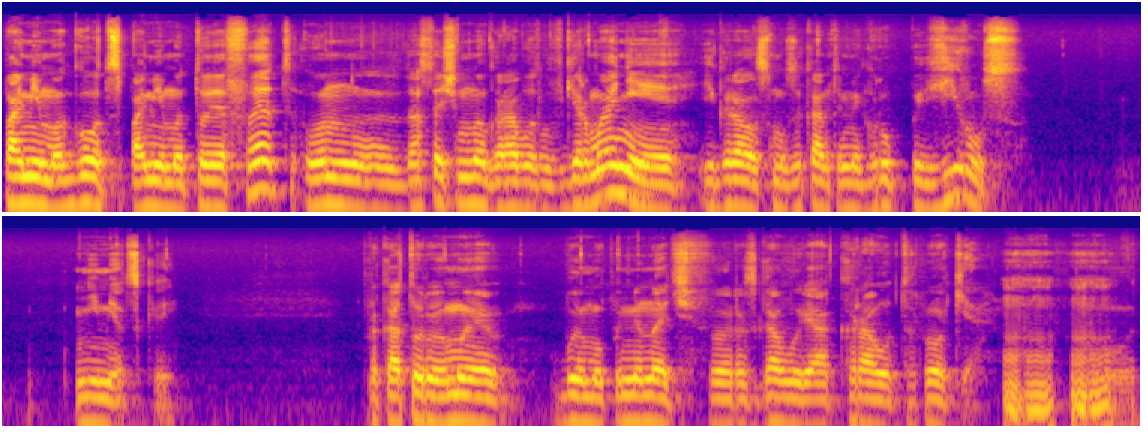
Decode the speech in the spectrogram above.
помимо Готс, помимо Тоефет, он э, достаточно много работал в Германии, играл с музыкантами группы «Вирус» немецкой, про которую мы будем упоминать в разговоре о крауд-роке. Uh-huh, uh-huh. Вот.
